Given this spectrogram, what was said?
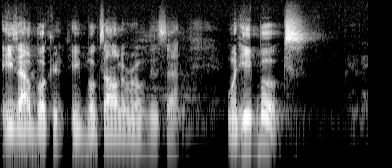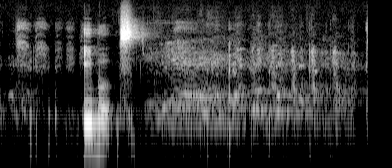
he's our booker, he books all the rooms and stuff. When he books, he books.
